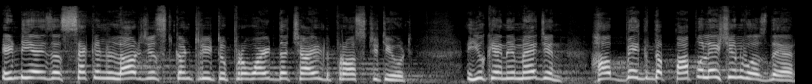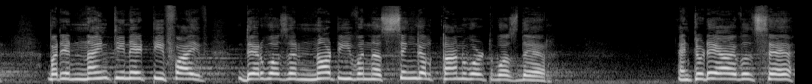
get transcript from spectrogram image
India is the second largest country to provide the child prostitute. You can imagine how big the population was there. But in 1985, there was a, not even a single convert was there. And today I will say,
